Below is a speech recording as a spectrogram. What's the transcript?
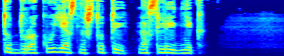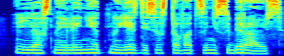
Тут дураку ясно, что ты наследник». «Ясно или нет, но я здесь оставаться не собираюсь».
